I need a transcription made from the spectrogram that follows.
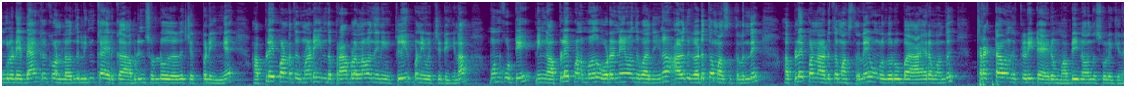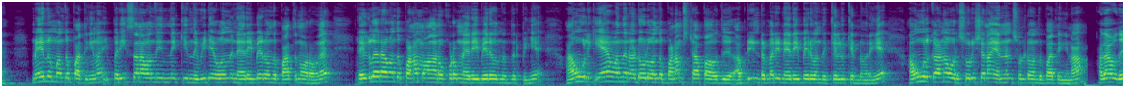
உங்களுடைய பேங்க் அக்கௌண்ட்டில் வந்து லிங்க் ஆயிருக்கா அப்படின்னு சொல்லிட்டு ஒரு செக் பண்ணிக்கங்க. அப்ளை பண்ணுறதுக்கு முன்னாடி இந்த ப்ராப்ளம்லாம் வந்து நீங்கள் கிளியர் பண்ணி வச்சுட்டிங்கன்னா முன்கூட்டி நீங்கள் அப்ளை பண்ணும்போது உடனே வந்து பார்த்தீங்கன்னா அதுக்கு அடுத்த மாதத்துலேருந்தே அப்ளை பண்ண அடுத்த மாதத்துலேயே உங்களுக்கு ரூபாய் ஆயிரம் வந்து கரெக்டாக வந்து கிரெடிட் ஆகிடும் அப்படின்னு வந்து சொல்லிக்கிறேன். மேலும் வந்து பார்த்தீங்கன்னா இப்போ ரீசனாக வந்து இன்றைக்கி இந்த வீடியோ வந்து நிறைய பேர் வந்து பார்த்துன்னு வரவங்க ரெகுலராக வந்து பணம் வாங்குற கூட நிறைய பேர் வந்து அவங்களுக்கு ஏன் வந்து நடுவில் வந்து பணம் ஸ்டாப் ஆகுது அப்படின்ற மாதிரி நிறைய பேர் வந்து கேள்வி கேட்டு வரீங்க அவங்களுக்கான ஒரு சொல்யூஷனாக என்னன்னு சொல்லிட்டு வந்து பார்த்தீங்கன்னா அதாவது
